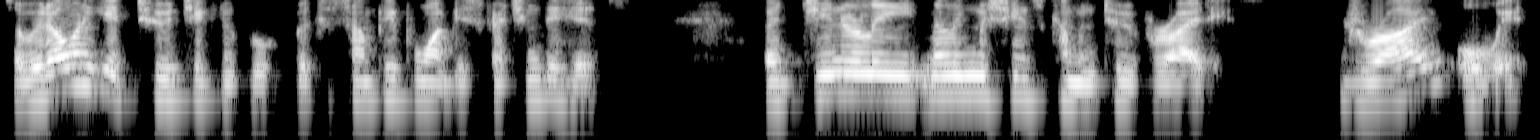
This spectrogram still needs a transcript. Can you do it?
So we don't want to get too technical because some people might be scratching their heads. But generally, milling machines come in two varieties dry or wet.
